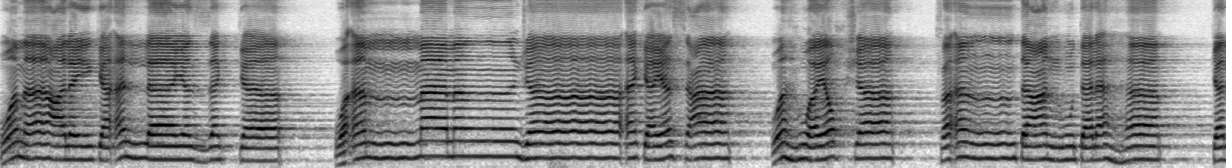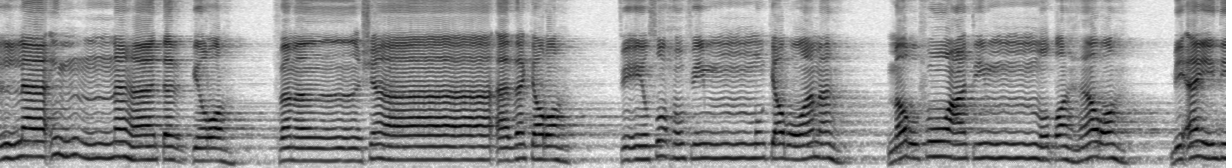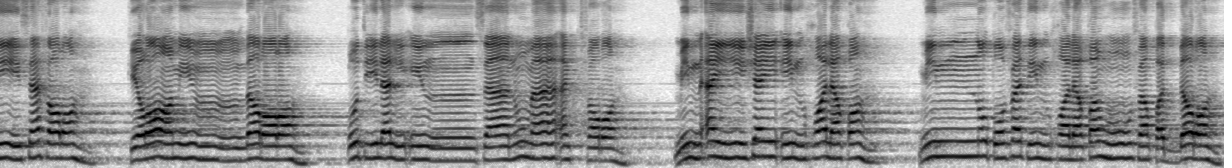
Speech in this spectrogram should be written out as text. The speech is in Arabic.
وما عليك الا يزكى واما من جاءك يسعى وهو يخشى فانت عنه تلهى كلا انها تذكره فمن شاء ذكره في صحف مكرمه مرفوعه مطهره بأيدي سفرة كرام بررة قتل الإنسان ما أكفره من أي شيء خلقه من نطفة خلقه فقدره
